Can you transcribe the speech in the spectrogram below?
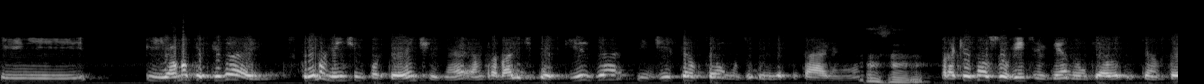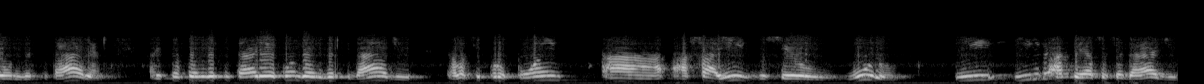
E, e é uma pesquisa extremamente importante, né? É um trabalho de pesquisa e de extensão universitária, né? Uhum. Para que os nossos ouvintes entendam o que é extensão universitária, a extensão universitária é quando a universidade ela se propõe a, a sair do seu muro e ir até a sociedade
